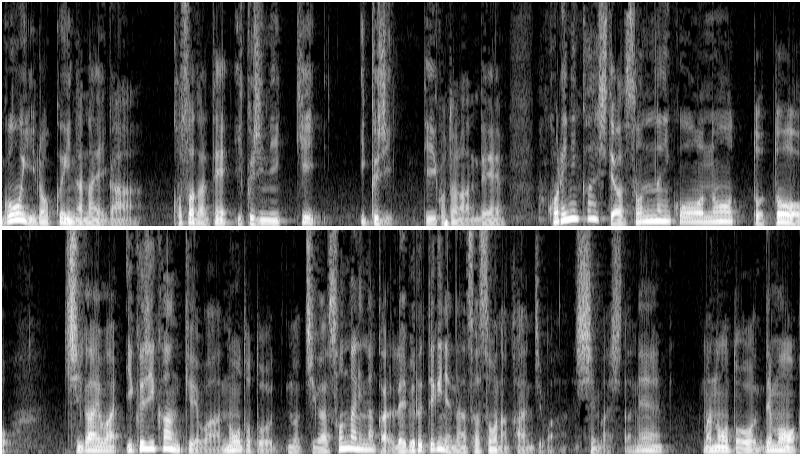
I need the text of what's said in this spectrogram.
5位、6位、7位が子育て、育児日記、育児っていうことなんで、これに関してはそんなにこうノートと違いは、育児関係はノートとの違いそんなになんかレベル的にはなさそうな感じはしましたね。まあノートでも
